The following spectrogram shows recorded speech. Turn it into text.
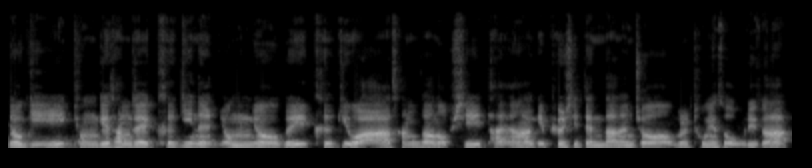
여기 경계 상자의 크기는 영역의 크기와 상관없이 다양하게 표시된다는 점을 통해서 우리가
